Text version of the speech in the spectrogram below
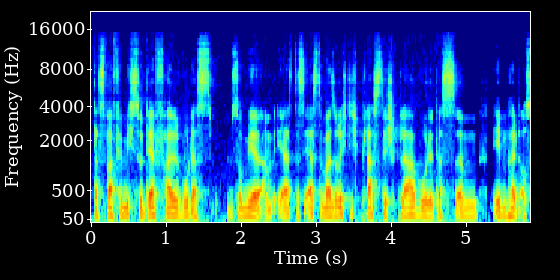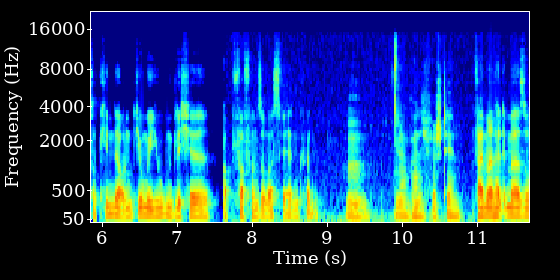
das war für mich so der Fall, wo das so mir am erst, das erste Mal so richtig plastisch klar wurde, dass ähm, eben halt auch so Kinder und junge Jugendliche Opfer von sowas werden können. Hm. Ja, kann ich verstehen. Weil man halt immer so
